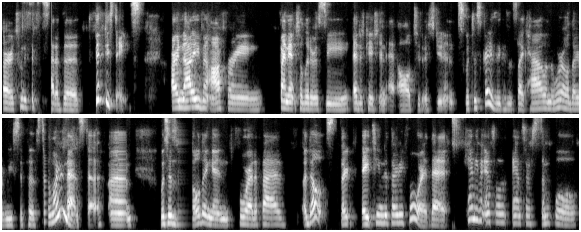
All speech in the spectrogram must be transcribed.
our 26 out of the 50 states are not even offering financial literacy education at all to their students, which is crazy because it's like, how in the world are we supposed to learn that stuff? Um, which is resulting in four out of five adults, 18 to 34, that can't even answer, answer simple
